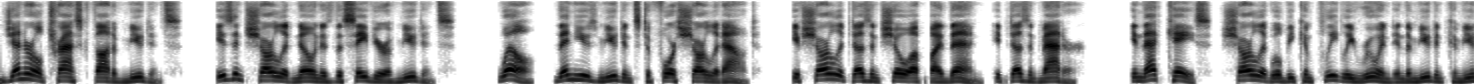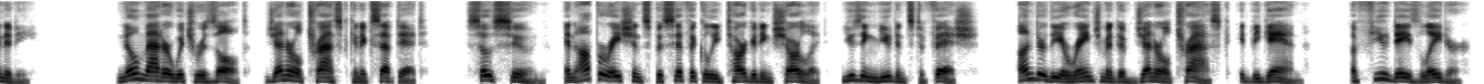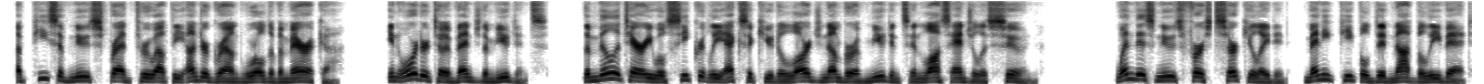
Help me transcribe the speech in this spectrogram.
General Trask thought of mutants. Isn't Charlotte known as the savior of mutants? Well, then use mutants to force Charlotte out. If Charlotte doesn't show up by then, it doesn't matter. In that case, Charlotte will be completely ruined in the mutant community. No matter which result, General Trask can accept it. So soon. An operation specifically targeting Charlotte, using mutants to fish. Under the arrangement of General Trask, it began. A few days later, a piece of news spread throughout the underground world of America. In order to avenge the mutants, the military will secretly execute a large number of mutants in Los Angeles soon. When this news first circulated, many people did not believe it.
